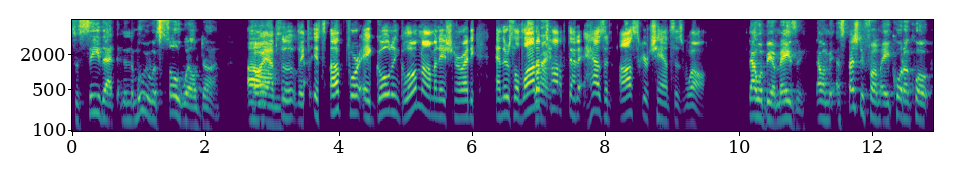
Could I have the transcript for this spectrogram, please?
to see that, and the movie was so well done. Oh, Um, absolutely. It's up for a Golden Globe nomination already, and there's a lot of talk that it has an Oscar chance as well. That would be amazing. That would be, especially from a quote unquote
